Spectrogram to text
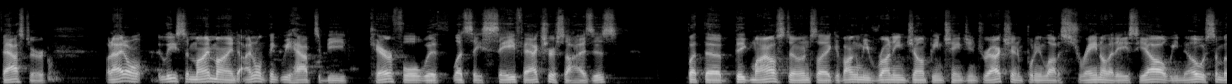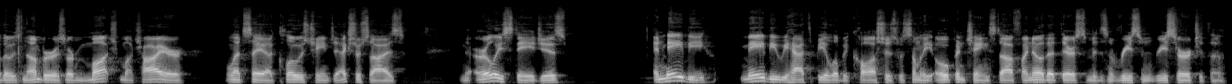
faster. But I don't, at least in my mind, I don't think we have to be careful with, let's say, safe exercises. But the big milestones, like if I'm going to be running, jumping, changing direction, and putting a lot of strain on that ACL, we know some of those numbers are much, much higher than, let's say, a closed chain exercise in the early stages. And maybe maybe we have to be a little bit cautious with some of the open chain stuff. I know that there's some, some recent research at the,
